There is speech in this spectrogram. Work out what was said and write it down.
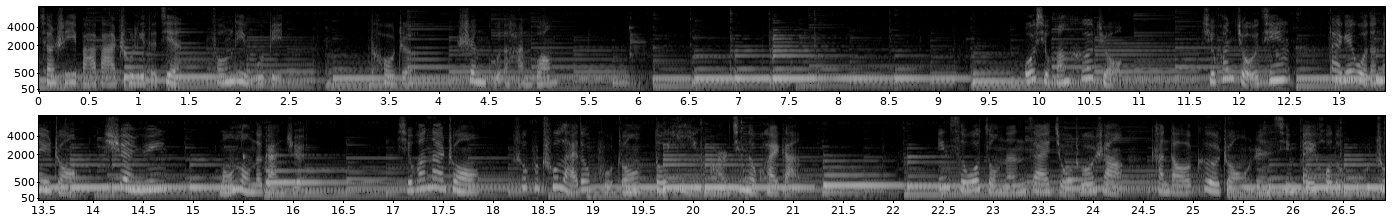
像是一把把矗立的剑，锋利无比，透着圣古的寒光。我喜欢喝酒，喜欢酒精带给我的那种眩晕、朦胧的感觉，喜欢那种说不出来的苦中都一饮而尽的快感。因此，我总能在酒桌上看到各种人心背后的无助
